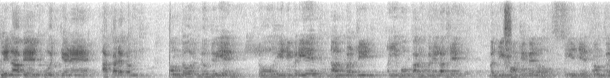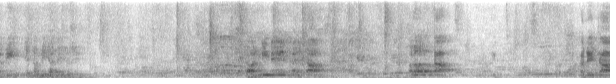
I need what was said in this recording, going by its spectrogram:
લીનાબેન પૂજ જેણે આ કાર્યક્રમ આમ જોઈએ. તો એ દીકરીએ નાનપણથી અહીં બહુ કાર્ય કરેલા છે. બધી પાંચે બહેનો અહીં જે કામ કરતી એ તમને યાદ જ હશે. ધાર્મીબેન મહેતા. હલો કડેચા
